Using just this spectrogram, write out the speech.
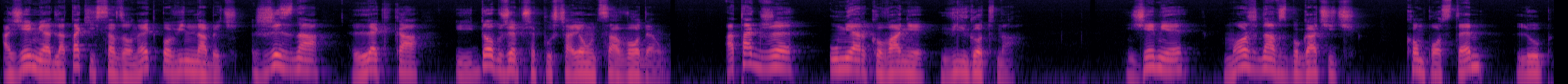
A ziemia dla takich sadzonek powinna być żyzna, lekka i dobrze przepuszczająca wodę, a także umiarkowanie wilgotna. Ziemię można wzbogacić kompostem lub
